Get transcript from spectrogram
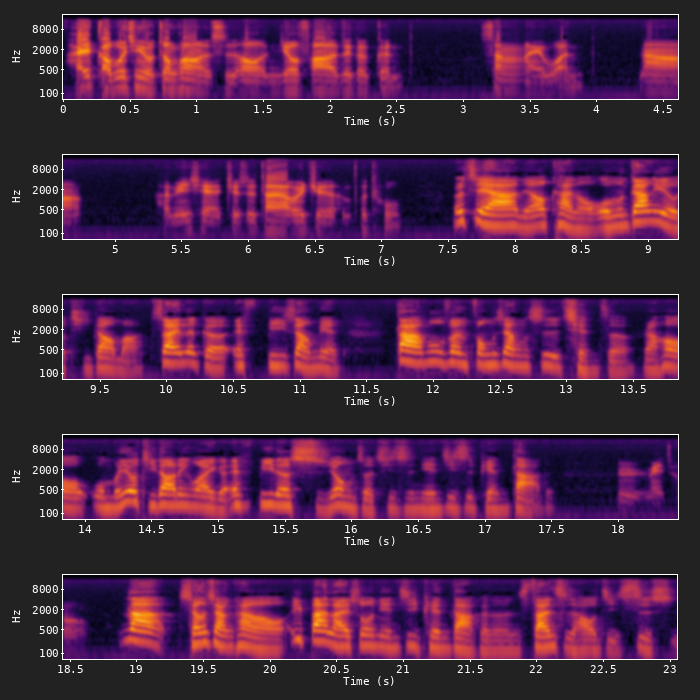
还搞不清楚状况的时候，你就发了这个梗上来玩，那很明显就是大家会觉得很不妥。而且啊，你要看哦，我们刚刚也有提到嘛，在那个 FB 上面，大部分风向是谴责，然后我们又提到另外一个 FB 的使用者其实年纪是偏大的。嗯，没错。那想想看哦，一般来说年纪偏大，可能三十好几、四十，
